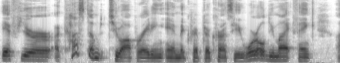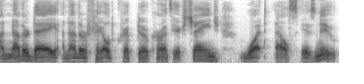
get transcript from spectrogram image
If you're accustomed to operating in the cryptocurrency world, you might think another day, another failed cryptocurrency exchange. What else is new?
